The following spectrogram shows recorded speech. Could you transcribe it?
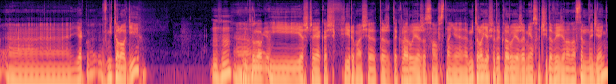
e, jak, w mitologii Mhm, E, mitologia. I jeszcze jakaś firma się też deklaruje, że są w stanie. Mitologia się deklaruje, że mięso ci dowiezie na następny dzień.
